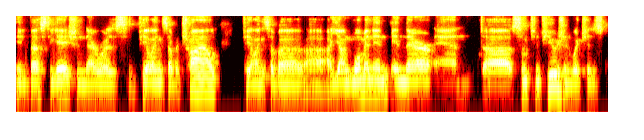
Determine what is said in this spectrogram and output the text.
investigation. There was feelings of a child, feelings of a, a young woman in in there, and uh, some confusion, which is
